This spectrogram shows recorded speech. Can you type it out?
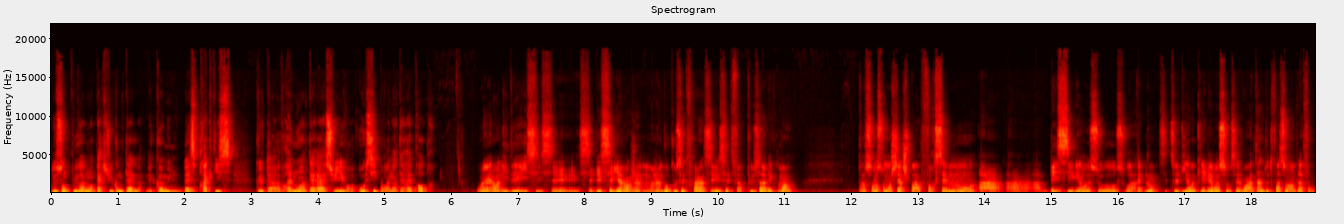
ne sont plus vraiment perçues comme telles, mais comme une best practice que tu as vraiment intérêt à suivre, aussi pour un intérêt propre. Oui, alors l'idée ici, c'est d'essayer, alors j'aime beaucoup cette phrase, c'est essayer de faire plus avec moins, dans le sens où on ne cherche pas forcément à, à- à baisser les ressources, ou à... Non, c'est de se dire, ok, les ressources, elles vont atteindre de toute façon un plafond.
